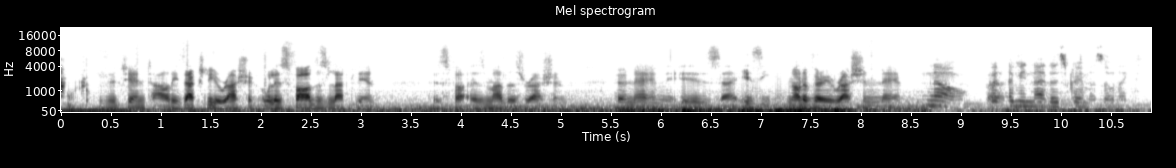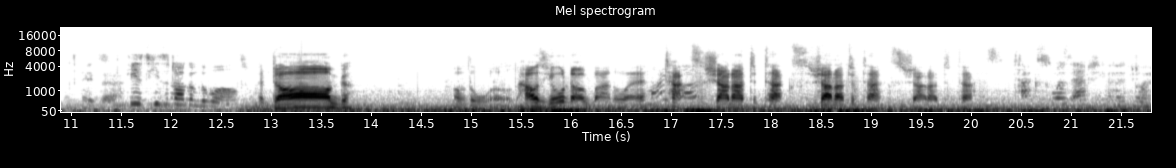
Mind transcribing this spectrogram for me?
He's a Gentile. He's actually Russian. Well, his father's Latvian. His fa- his mother's Russian. Her name is uh, Izzy. Not a very Russian name. No, but I mean neither is Kramer, so like Exactly. he's he's a dog of the world. A dog of the world. How's your dog, by the way? My Tux. dog? Shout out to Tux. Shout out to Tux. Shout out to Tux. Tux was actually going to join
